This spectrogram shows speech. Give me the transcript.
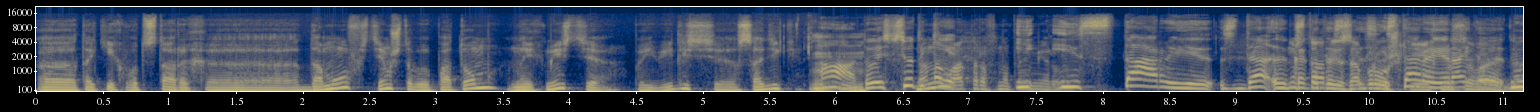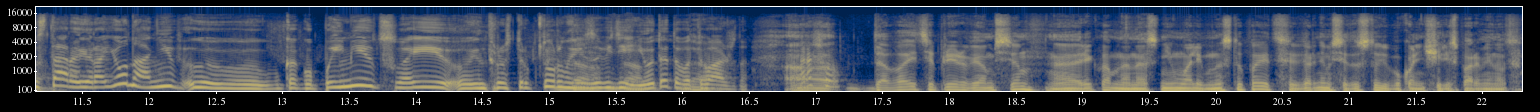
э, таких вот старых э, домов с тем, чтобы потом на их месте появились э, садики. А, mm-hmm. то есть все-таки... На новаторов, например. И, и старые... Да, ну, как старые это, заброшки старые, называют, ну, да. старые районы, они э, как бы поимеют свои э, инфраструктурные да, заведения. Да, вот это да. вот важно. А, Хорошо. Давайте прервемся. Реклама на нас неумолимо наступает. Вернемся в студию буквально через пару минут.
